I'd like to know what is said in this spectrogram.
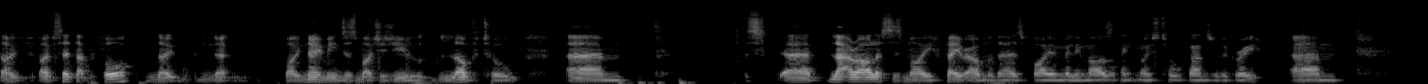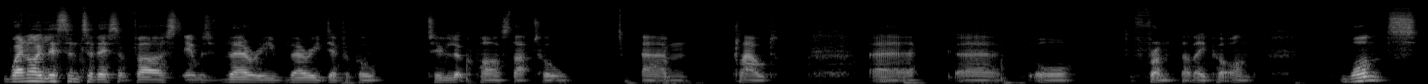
I've I've said that before. No, no, by no means as much as you love Tool. Um, uh, Lateralus is my favorite album of theirs by a million miles. I think most Tool fans would agree. Um, when I listened to this at first, it was very, very difficult to look past that Tool um, cloud uh, uh, or front that they put on. Once,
